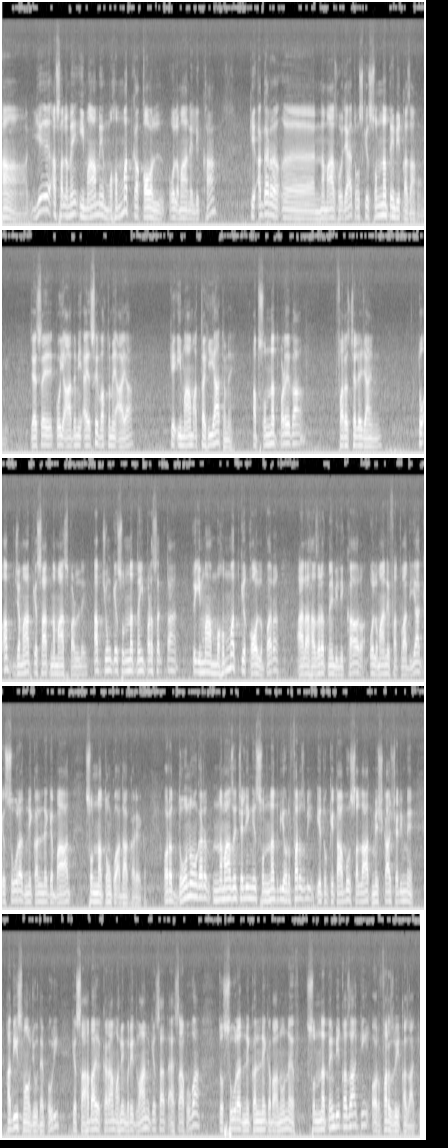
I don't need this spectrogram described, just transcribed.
ہاں یہ اصل میں امام محمد کا قول علماء نے لکھا کہ اگر نماز ہو جائے تو اس کی سنتیں بھی قضا ہوں گی۔ جیسے کوئی آدمی ایسے وقت میں آیا کہ امام اتحیات میں اب سنت پڑے گا، فرض چلے جائیں گے، تو اب جماعت کے ساتھ نماز پڑھ لے۔ اب چونکہ سنت نہیں پڑھ سکتا، تو امام محمد کے قول پر اعلیٰ حضرت نے بھی لکھا اور علماء نے فتویٰ دیا کہ سورج نکلنے کے بعد سنتوں کو ادا کرے گا۔ اور دونوں اگر نمازیں چلیں گی، سنت بھی اور فرض بھی، یہ تو کتاب و صلاحت مشکا شریف میں حدیث موجود ہے پوری کہ صحابہ کرام علی مردوان کے ساتھ ایسا ہوا تو سورج نکلنے کے بعد انہوں نے سنتیں بھی قضا کی اور فرض بھی قضا کی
